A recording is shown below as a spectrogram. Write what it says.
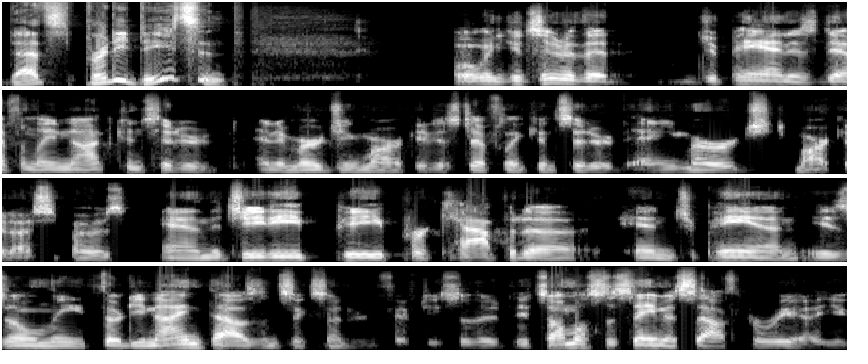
that's pretty decent. Well, when you consider that Japan is definitely not considered an emerging market. It's definitely considered an emerged market, I suppose. And the GDP per capita in Japan is only 39,650. So it's almost the same as South Korea. You,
